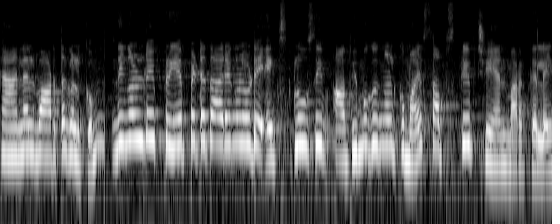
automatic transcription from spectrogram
ചാനൽ വാർത്തകൾക്കും നിങ്ങളുടെ പ്രിയപ്പെട്ട താരങ്ങളുടെ എക്സ്ക്ലൂസീവ് അഭിമുഖങ്ങൾക്കുമായി സബ്സ്ക്രൈബ് ചെയ്യാൻ മറക്കല്ലേ?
